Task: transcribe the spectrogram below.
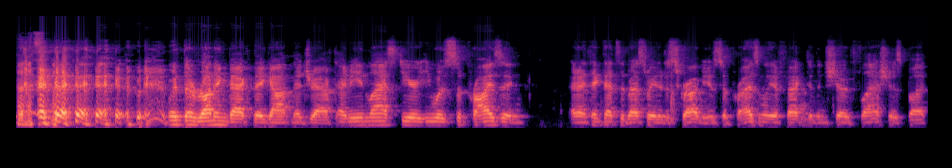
the, with the running back they got in the draft. I mean, last year he was surprising, and I think that's the best way to describe him. He was surprisingly effective and showed flashes, but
